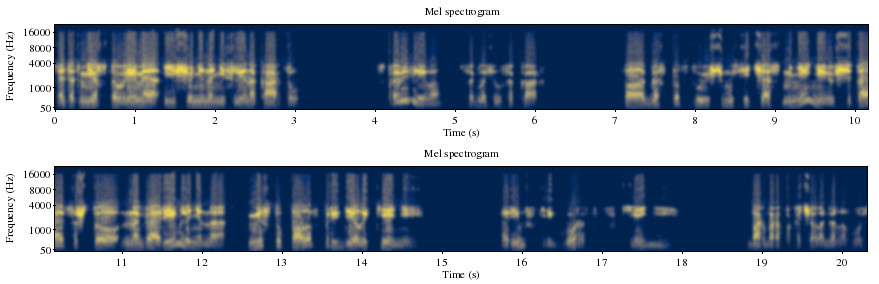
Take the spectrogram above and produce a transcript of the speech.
Этот мир в то время еще не нанесли на карту. Справедливо, согласился Кар. По господствующему сейчас мнению считается, что нога римлянина не ступала в пределы Кении. Римский город в Кении? Барбара покачала головой.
